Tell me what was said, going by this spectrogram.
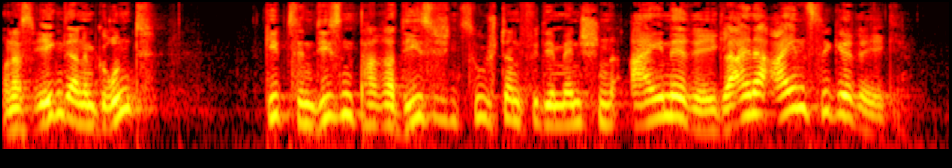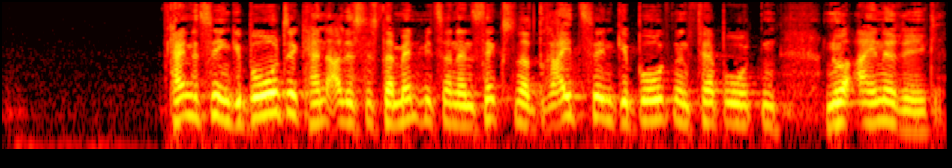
Und aus irgendeinem Grund gibt es in diesem paradiesischen Zustand für die Menschen eine Regel, eine einzige Regel. Keine zehn Gebote, kein Altes Testament mit seinen 613 Geboten und Verboten, nur eine Regel.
